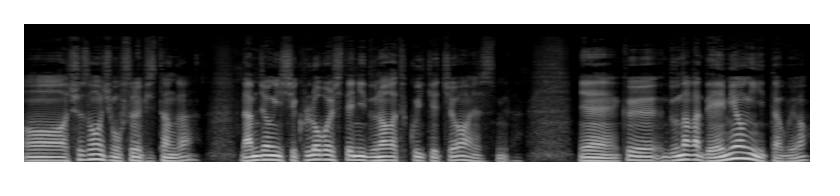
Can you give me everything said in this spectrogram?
어, 추성훈 씨 목소리 비슷한가? 남정희 씨 글로벌 시대니 누나가 듣고 있겠죠 하셨습니다. 예, 그 누나가 4 명이 있다고요?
